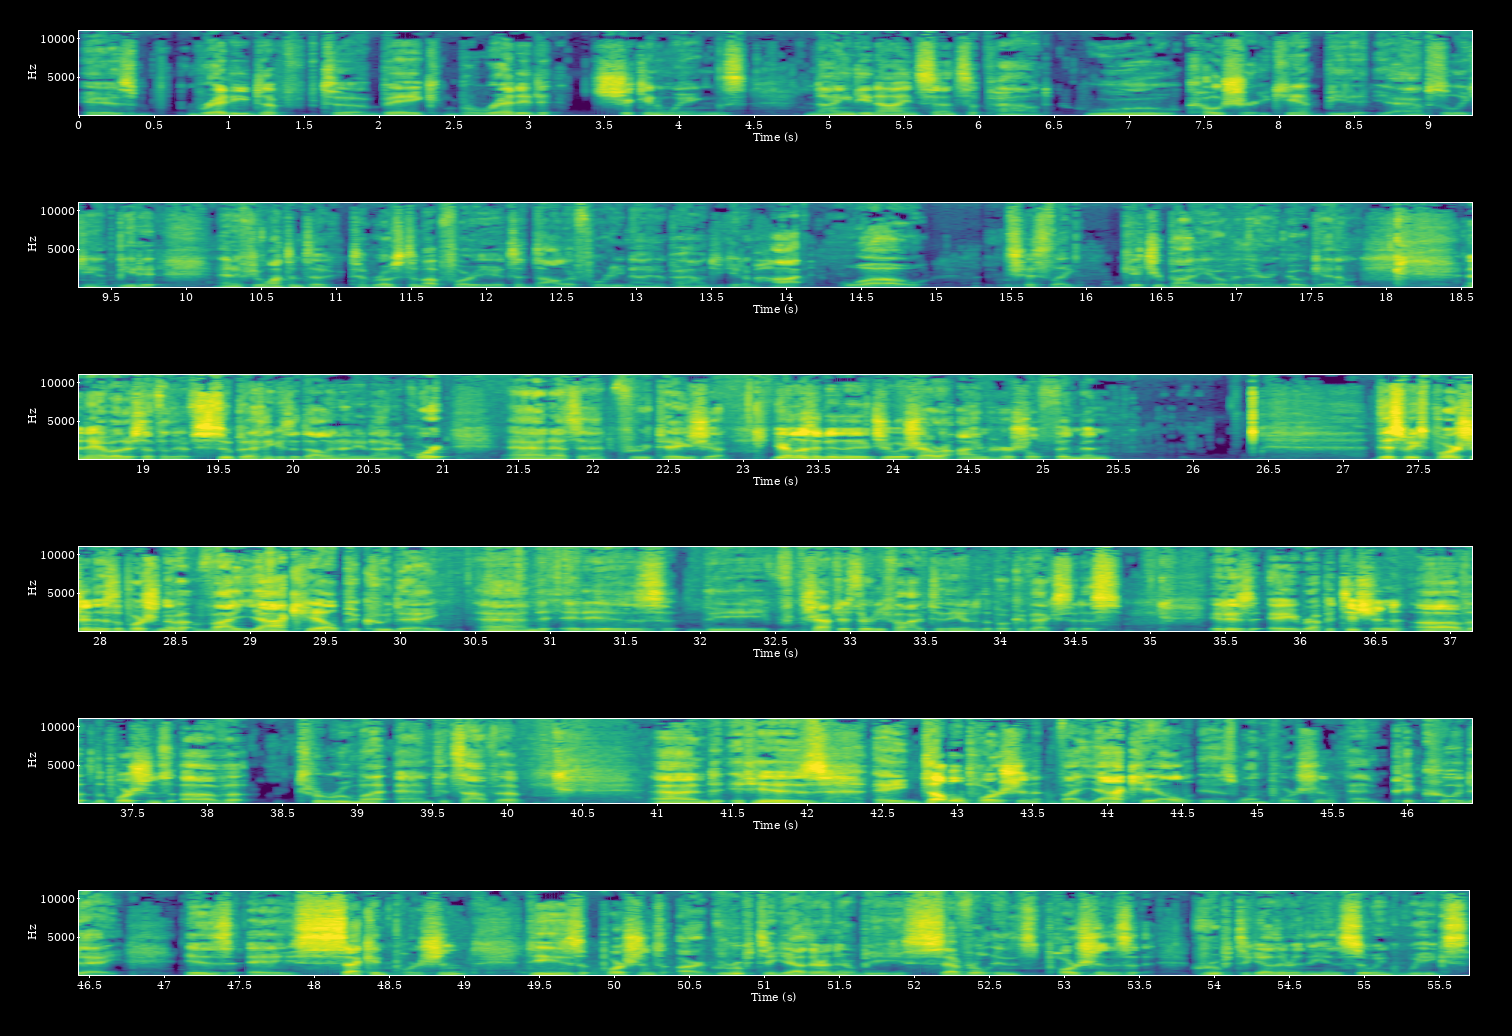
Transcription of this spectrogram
is ready to to bake breaded chicken wings, 99 cents a pound. Ooh, kosher. You can't beat it. You absolutely can't beat it. And if you want them to, to roast them up for you, it's $1.49 a pound. You get them hot. Whoa. Just like get your body over there and go get them. And they have other stuff. They have soup that I think is $1.99 a quart, and that's at Fruitasia. You're listening to the Jewish Hour. I'm Herschel Finman. This week's portion is the portion of Vayakhel Pekudei, and it is the chapter 35 to the end of the book of Exodus. It is a repetition of the portions of Teruma and Tetzaveh, and it is a double portion. Vayakhel is one portion, and Pekudei is a second portion. These portions are grouped together, and there will be several portions grouped together in the ensuing weeks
